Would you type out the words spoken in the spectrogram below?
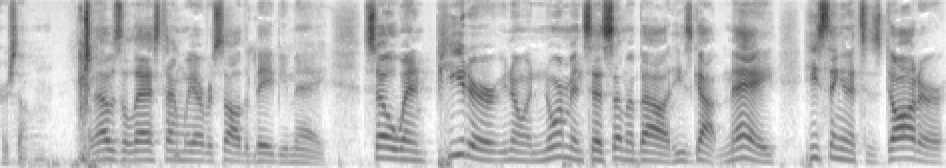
or something. And that was the last time we ever saw the baby May. So when Peter, you know, when Norman says something about he's got May, he's thinking it's his daughter.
